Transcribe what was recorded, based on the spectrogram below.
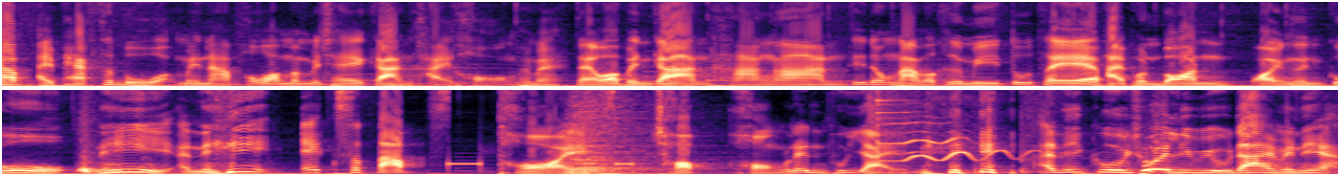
ครับไอแพ็คสบู่อะไม่นับเพราะว่ามันไม่ใช่การขายของใช่ไหมแต่ว่าเป็นการหางานที่ต้องนับก็คือมีตู้เซฟขายผลบอลปล่อยเงินกู้ นี่อันนี้เอ็กซ์ตับ ทอยช็อปของเล่นผู้ใหญ่ อันนี้กูช่วยรีวิวได้ไหมเนี่ย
